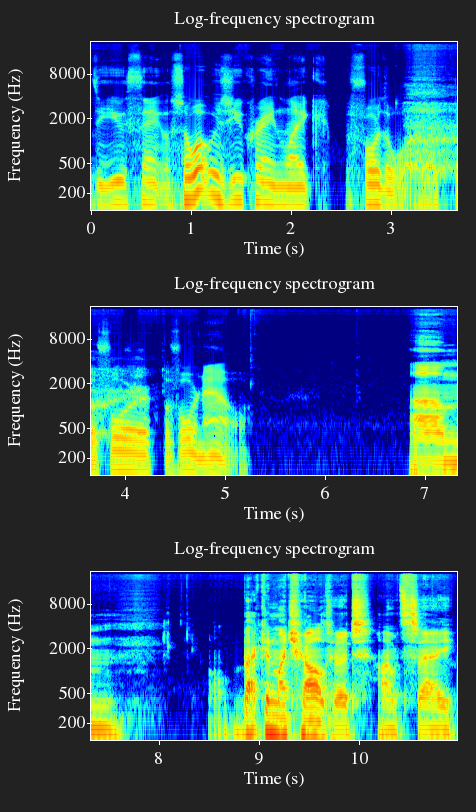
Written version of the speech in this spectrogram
do you think so? What was Ukraine like before the war? Like before, before now? Um, back in my childhood, I would say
